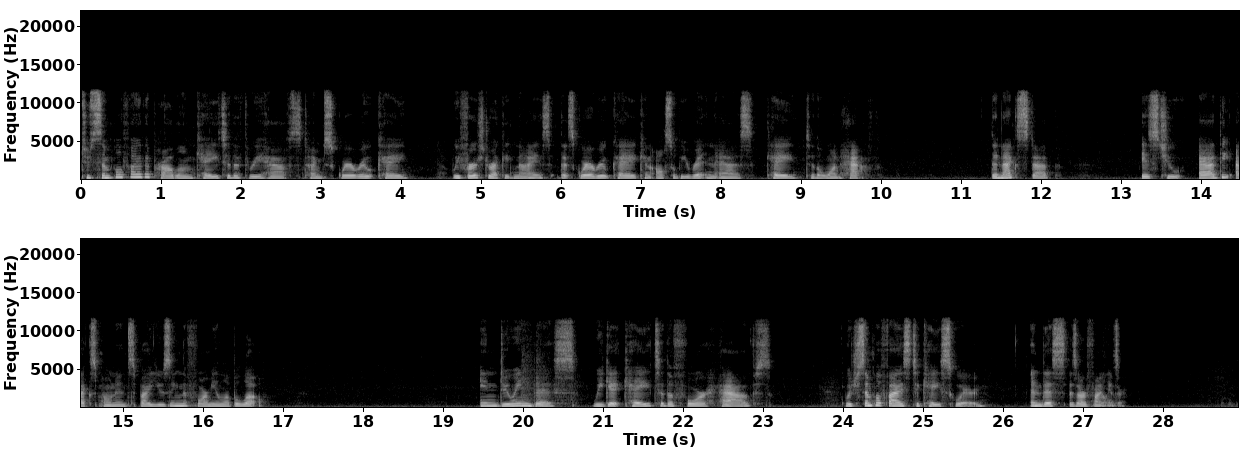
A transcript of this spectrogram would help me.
To simplify the problem k to the 3 halves times square root k, we first recognize that square root k can also be written as k to the 1 half. The next step is to add the exponents by using the formula below. In doing this, we get k to the 4 halves, which simplifies to k squared, and this is our final answer.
